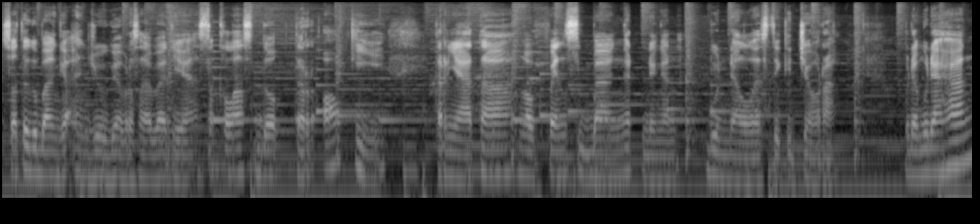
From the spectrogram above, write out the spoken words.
Suatu kebanggaan juga bersahabat ya, sekelas dokter Oki. Ternyata ngefans banget dengan Bunda Lesti Kejora. Mudah-mudahan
